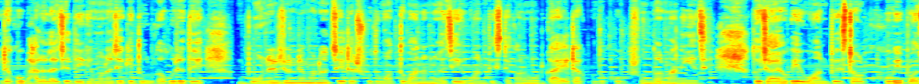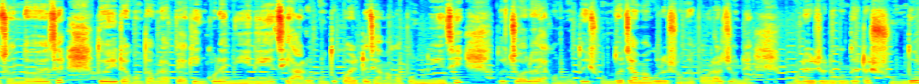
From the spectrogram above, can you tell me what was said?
এটা খুব ভালো লাগছে দেখে মনে হচ্ছে কি দুর্গা পুজোতে বোনের জন্য মনে হচ্ছে এটা শুধুমাত্র বানানো হয়েছে এই ওয়ান পিসটা কারণ ওর গায়েটা কিন্তু খুব সুন্দর মানিয়েছে। তো যাই হোক, এই ওয়ান পিসটা ওর খুবই পছন্দ হয়েছে। তো এটা কিন্তু আমরা প্যাকিং করে নিয়ে নিয়েছি, আরও কিন্তু কয়েকটা জামা কাপড় নিয়েছি। তো চলো এখন কিন্তু এই সুন্দর জামাগুলোর সঙ্গে পরার জন্য বোনের জন্য কিন্তু একটা সুন্দর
